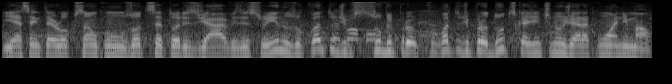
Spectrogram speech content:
e essa interlocução com os outros setores de aves e suínos, o quanto de, subpro, quanto de produtos que a gente não gera com o animal.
